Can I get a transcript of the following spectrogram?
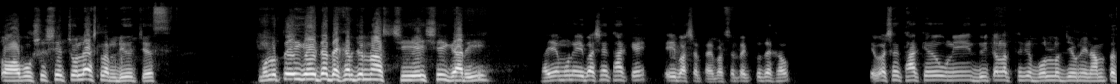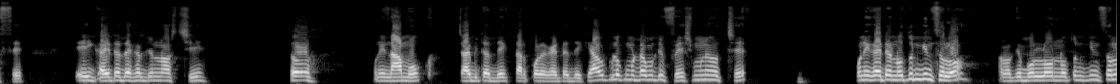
তো অবশেষে চলে আসলাম ডিওচেস মূলত এই গাড়িটা দেখার জন্য আসছি, এই সেই গাড়ি। ভাইয়া মনে এই বাসায় থাকে, এই বাসাটায় বাসাটা একটু দেখাও। এই বাসায় থাকে, উনি দুই তলার থেকে বলল যে উনি নামতেছে। এই গাড়িটা দেখার জন্য আসছি। তো উনি নামুক, চাবিটা দেখ, তারপরে গাড়িটা দেখি। আউটলুক মোটামুটি ফ্রেশ মনে হচ্ছে। উনি গাড়িটা নতুন কিনছিল, আমাকে বলল, নতুন কিনছিল?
